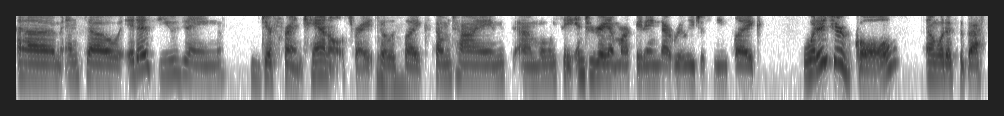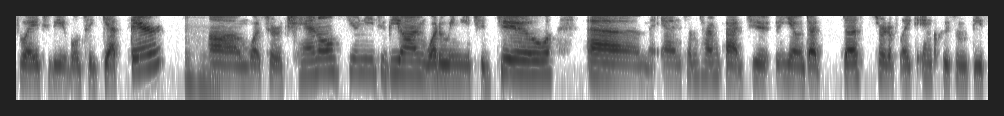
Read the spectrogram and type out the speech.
Um, and so it is using different channels, right? So Mhm. it's like sometimes um, when we say integrated marketing, that really just means like, what is your goal and what is the best way to be able to get there? Mhm. um, what sort of channels do you need to be on? What do we need to do? Um, and sometimes that do you know that does sort of like include some of these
